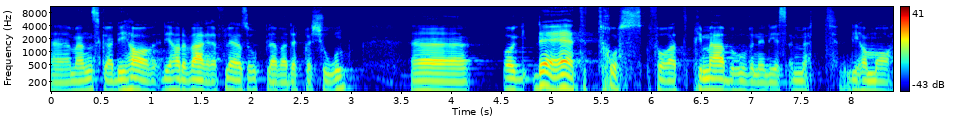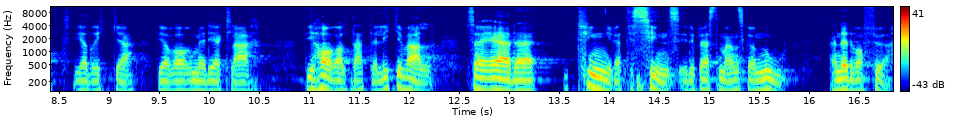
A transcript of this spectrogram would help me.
Eh, mennesker de har, de har, det verre. Flere som opplever depresjon. Eh, og det er til tross for at primærbehovene deres er møtt. De har mat, de har drikke, de har varme, de har klær. De har alt dette. Likevel så er det tyngre til sinns i de fleste mennesker nå enn det det var før.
